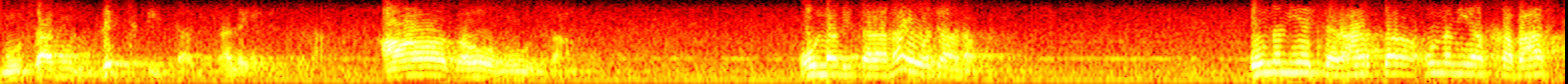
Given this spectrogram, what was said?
موسا نو زد کیتا علیہ السلام۔ آ موسا انہوں کی طرح نہ ہو جانا۔ انہوں شرارت انہوں خباست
